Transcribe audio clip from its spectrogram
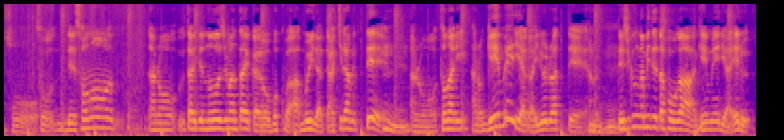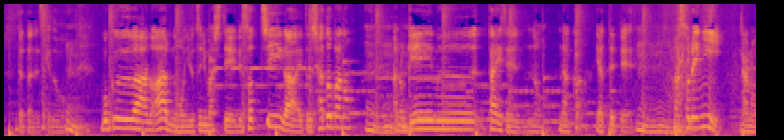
そう。そう。でそのあの歌い手のど自慢大会を僕はあ無理だって諦めて、うんあの隣あのゲームエリアがいろいろあってあの、うんうん。デジ君が見てた方がゲームエリア L だったんですけど、うん僕はあの R の方に移りましてでそっちが、えっと、シャドバのあのゲーム対戦のなんかやってて、まあ、それにあの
